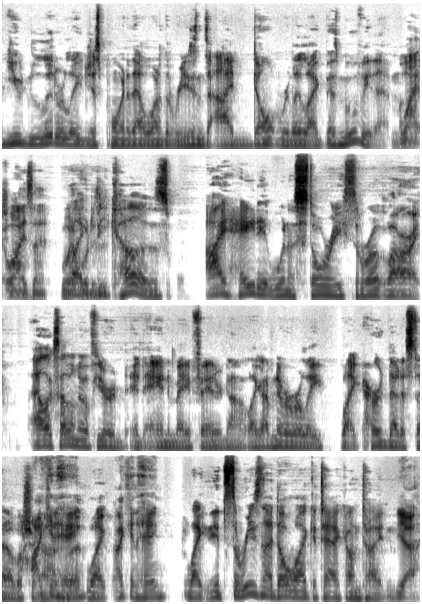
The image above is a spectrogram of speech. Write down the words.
You literally just pointed out one of the reasons I don't really like this movie that much. Why? Why is that? What, like what is it? because I hate it when a story throws. Like, all right, Alex, I don't know if you're an anime fan or not. Like I've never really like heard that established. Or I can not, hang. But, like I can hang. like it's the reason I don't like Attack on Titan. Yeah.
